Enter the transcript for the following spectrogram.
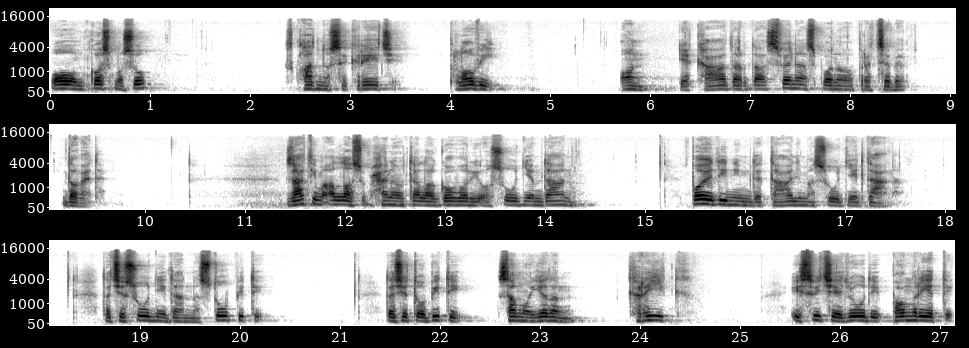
u ovom kosmosu skladno se kreće, plovi. On je kadar da sve nas ponovo pred sebe dovede. Zatim Allah subhanahu wa ta'ala govori o sudnjem danu, pojedinim detaljima sudnjeg dana. Da će sudnji dan nastupiti, da će to biti samo jedan krik i svi će ljudi pomrijeti.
